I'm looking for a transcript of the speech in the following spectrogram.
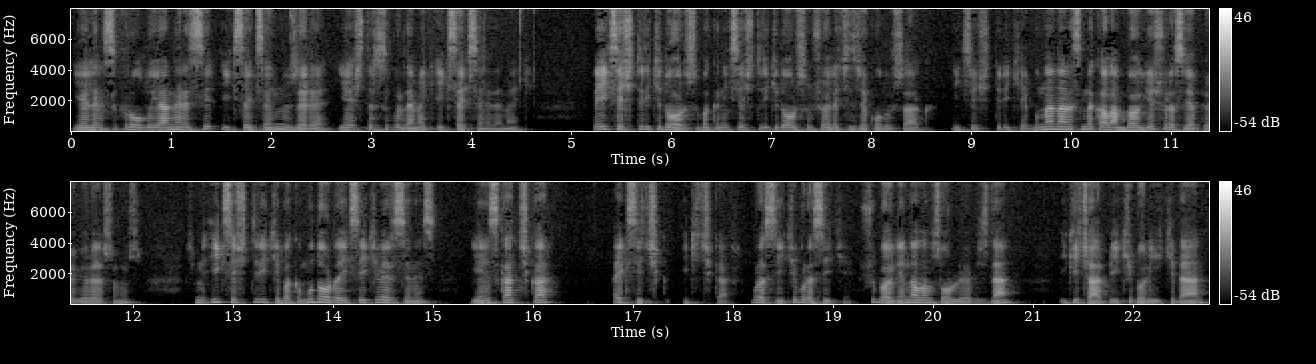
y'lerin 0 olduğu yer neresi? x ekseninin üzeri. y eşittir 0 demek x ekseni demek. Ve x eşittir 2 doğrusu. Bakın x eşittir 2 doğrusunu şöyle çizecek olursak. x eşittir 2. Bunların arasında kalan bölge şurası yapıyor görüyorsunuz. Şimdi x eşittir 2. Bakın bu doğruda x'e 2 verirseniz y'niz kaç çıkar? Eksi 2 çıkar. Burası 2 burası 2. Şu bölgenin alanı soruluyor bizden. 2 çarpı 2 bölü 2'den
